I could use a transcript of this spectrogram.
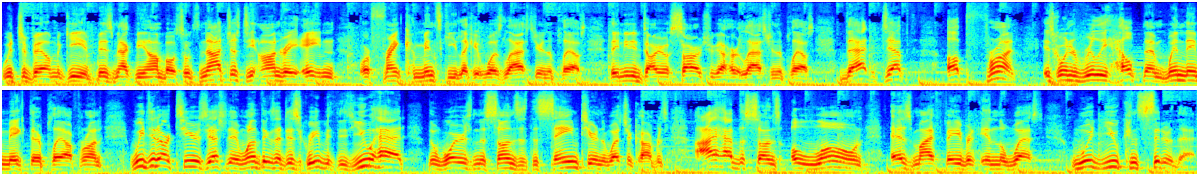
with JaVale McGee and Bismack Biyombo. So it's not just DeAndre Ayton or Frank Kaminsky like it was last year in the playoffs. They needed Dario Saric, who got hurt last year in the playoffs. That depth up front is going to really help them when they make their playoff run. We did our tiers yesterday, and one of the things I disagreed with is you had the Warriors and the Suns as the same tier in the Western Conference. I have the Suns alone as my favorite in the West. Would you consider that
